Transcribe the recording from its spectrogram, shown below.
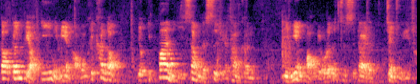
到跟表一里面哈，我们可以看到有一半以上的视觉探坑里面保留了日治时代的建筑遗存，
